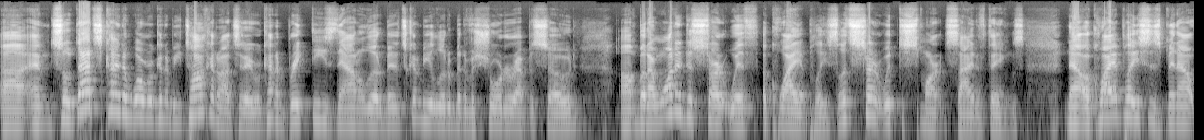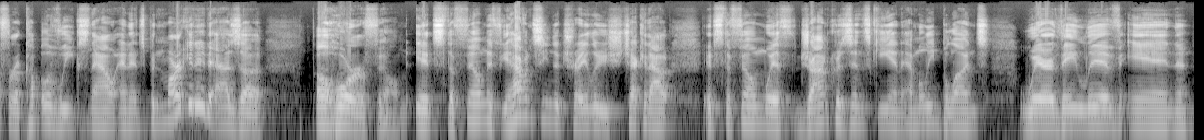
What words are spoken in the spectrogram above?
Uh, and so that's kind of what we're going to be talking about today. We're kind of break these down a little bit. It's going to be a little bit of a shorter episode, um, but I wanted to start with A Quiet Place. Let's start with the smart side of things. Now, A Quiet Place has been out for a couple of weeks now, and it's been marketed as a a horror film. It's the film, if you haven't seen the trailer, you should check it out. It's the film with John Krasinski and Emily Blunt, where they live in,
